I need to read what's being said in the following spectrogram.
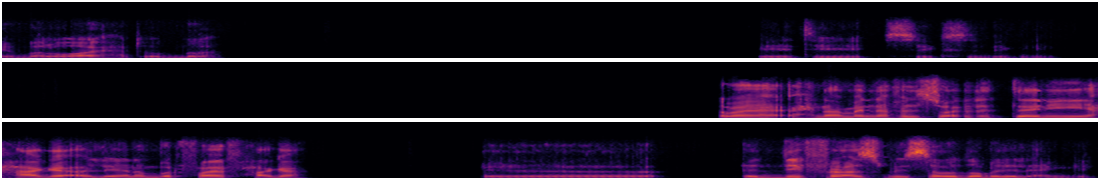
يبقى ال y هتبقى 86 degree. طبعا إحنا عملنا في السؤال الثاني حاجة اللي هي number 5 حاجة. آه ال difference بيساوي double ال angle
